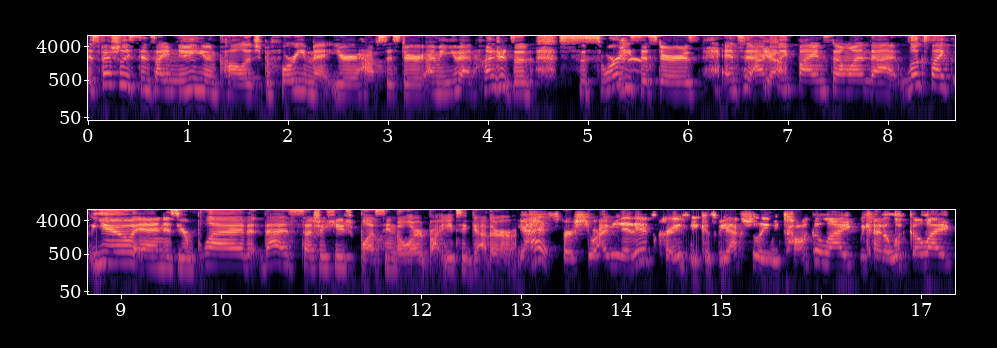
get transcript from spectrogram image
especially since I knew you in college before you met your half sister. I mean, you had hundreds of sorority sisters and to actually yeah. find someone that looks like you and is your blood, that is such a huge blessing the Lord brought you together. Yes, for sure. I mean, it is crazy because we actually, we talk alike, we kind of look alike.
